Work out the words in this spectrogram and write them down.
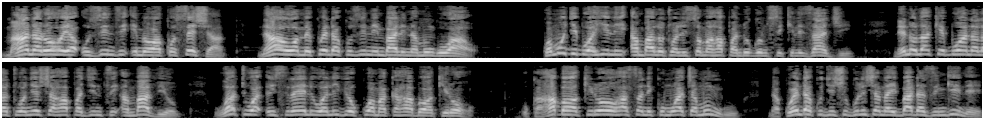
maana roho ya uzinzi imewakosesha nao wamekwenda kuzini mbali na mungu wao. Kwa mujibu wa hili ambalo twalisoma hapa ndugu msikilizaji neno lake bwana latuonyesha hapa jinsi ambavyo watu wa israeli walivyokuwa makahaba wa kiroho ukahaba wa kiroho hasa ni kumwacha mungu na kwenda kujishughulisha na ibada zingine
